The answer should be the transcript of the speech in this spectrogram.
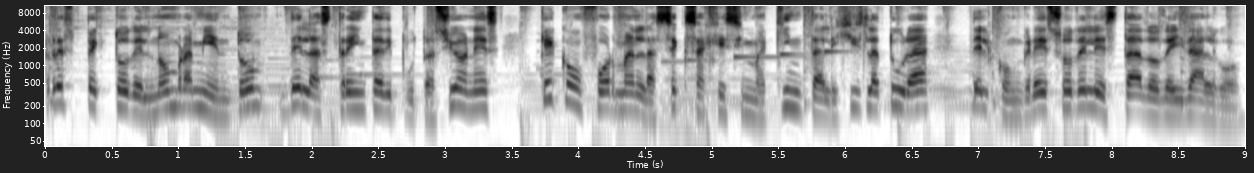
respecto del nombramiento de las 30 diputaciones que conforman la 65 legislatura del Congreso del Estado de Hidalgo.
